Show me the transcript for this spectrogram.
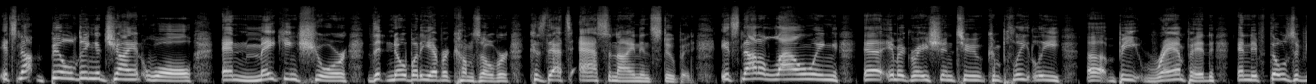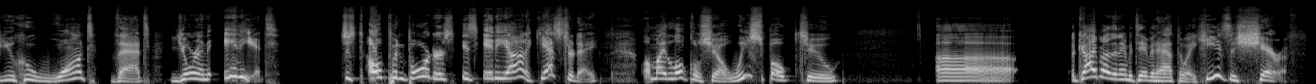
It's not building a giant wall and making sure that nobody ever comes over because that's asinine and stupid. It's not allowing uh, immigration to completely uh, be rampant. And if those of you who want that, you're an idiot. Just open borders is idiotic. Yesterday on my local show, we spoke to uh, a guy by the name of David Hathaway. He is a sheriff.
